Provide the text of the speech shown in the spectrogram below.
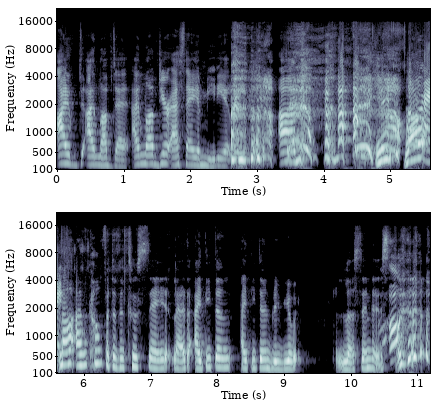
I I loved it. I loved your essay immediately. Um, now, right. now I'm confident to say that I didn't I didn't review the sentence. Oh.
